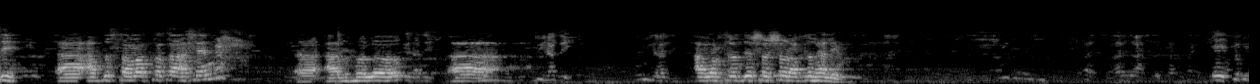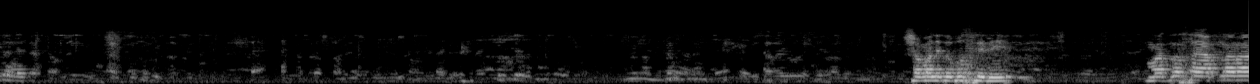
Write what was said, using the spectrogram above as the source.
জি আব্দুল সামাদ চাচা আসেন। আর হলো আমার শ্রদ্ধেয় শ্বশুর আব্দুল হালিম এই টুপিটা নে তো। সম্মানিত উপস্থিতি, মাদ্রাসায় আপনারা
